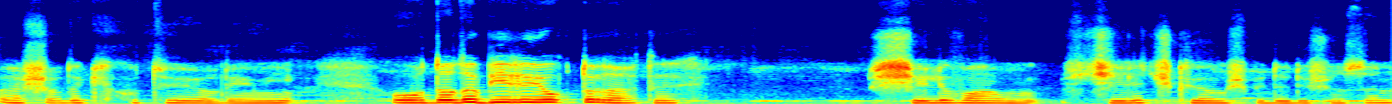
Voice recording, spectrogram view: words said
Ben şuradaki kutuyu alayım. Orada da biri yoktur artık. Şeli var mı? Şeli çıkıyormuş bir de düşünsene.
